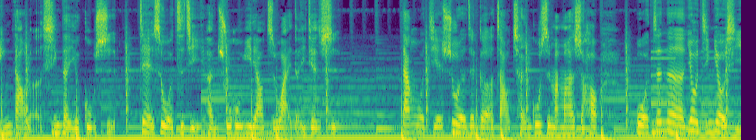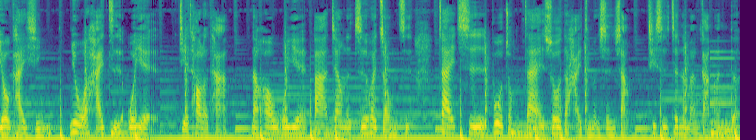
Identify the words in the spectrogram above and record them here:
引导了新的一个故事，这也是我自己很出乎意料之外的一件事。当我结束了这个早晨故事妈妈的时候，我真的又惊又喜又开心，因为我孩子我也解套了他，然后我也把这样的智慧种子再一次播种在所有的孩子们身上，其实真的蛮感恩的。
